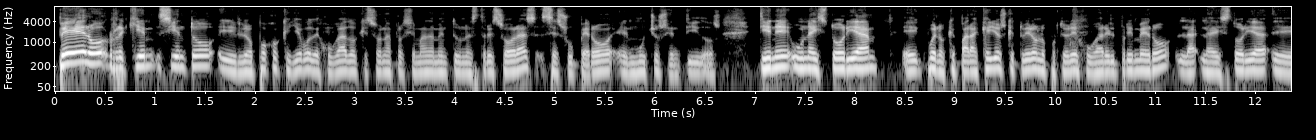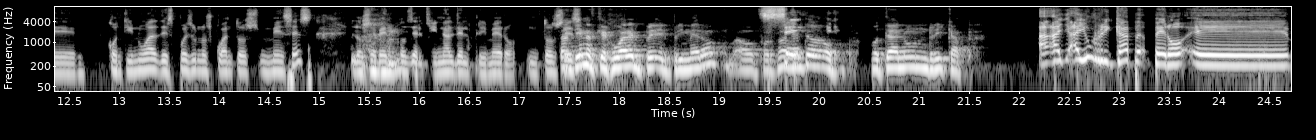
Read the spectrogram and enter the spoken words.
Pero Requiem, siento, y lo poco que llevo de jugado, que son aproximadamente unas tres horas, se superó en muchos sentidos. Tiene una historia, eh, bueno, que para aquellos que tuvieron la oportunidad de jugar el primero, la, historia... Eh, continúa después de unos cuantos meses los eventos del final del primero. Entonces, ¿Tienes que jugar el, primero o, o, te dan un recap? Hay, hay un recap, pero eh,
